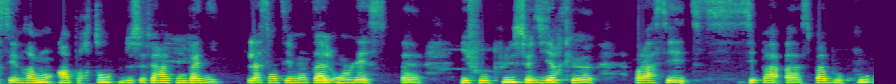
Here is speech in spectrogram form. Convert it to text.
c'est vraiment important de se faire accompagner. La santé mentale, on laisse. Euh, il faut plus se dire que voilà, c'est c'est pas euh, c'est pas beaucoup,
